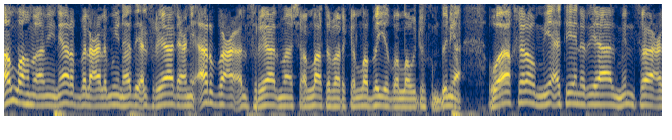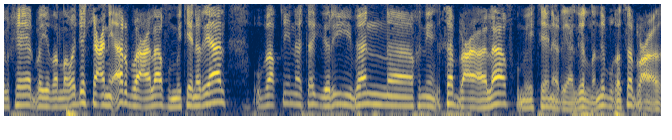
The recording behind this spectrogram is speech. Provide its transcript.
اللهم آمين. يا رب العالمين هذه ألف ريال يعني أربع ألف ريال. ما شاء الله تبارك الله بيض الله وجهكم دنيا. وآخره و200 ريال من فاعل خير بيض الله وجهك يعني 4200 ريال. وباقينا تقريبا آه، خلينا 7200 ريال. يلا نبغى سبعة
